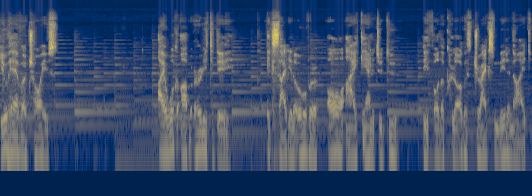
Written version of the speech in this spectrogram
You have a choice. I woke up early today, excited over all I get to do before the clock strikes midnight.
